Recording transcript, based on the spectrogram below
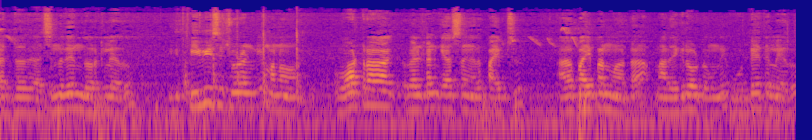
పెద్ద చిన్నదేం దొరకలేదు. ఇది పీవీసీ చూడండి మనం వాటర్ వెళ్ళటానికి వేస్తాం కదా పైప్స్ ఆ పైప్ అన్నమాట నా దగ్గర ఒకటి ఉంది వుడ్ అయితే లేదు.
